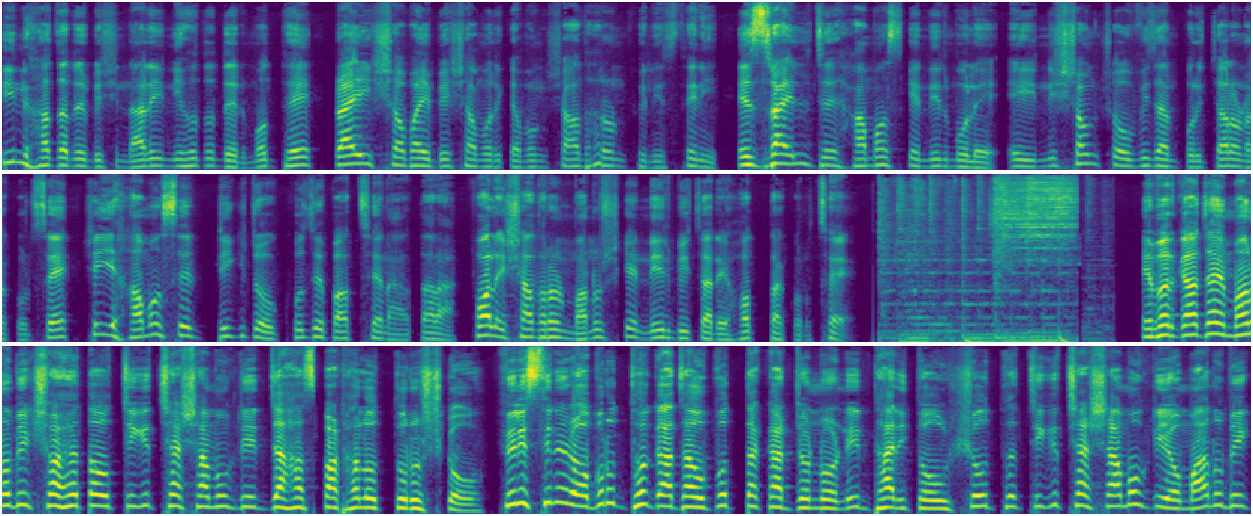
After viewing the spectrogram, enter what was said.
তিন হাজারের বেশি নারী নিহতদের মধ্যে প্রায় সবাই বেসামরিক এবং সাধারণ ফিলিস্তিনি। ইসরায়েল যে হামাসকে নির্মূলে এই নৃশংস অভিযান পরিচালনা করছে, সেই হামাসের টিকিটও খুঁজে পাচ্ছে না তারা। ফলে সাধারণ মানুষকে নির্বিচারে হত্যা করছে। এবার গাজায় মানবিক সহায়তা ও চিকিৎসা সামগ্রীর জাহাজ পাঠালো তুরস্ক। ফিলিস্তিনের অবরুদ্ধ গাজা উপত্যকার জন্য নির্ধারিত ঔষধ, চিকিৎসা সামগ্রী ও মানবিক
